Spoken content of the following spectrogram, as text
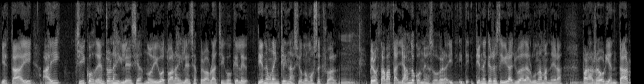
Y está ahí, hay chicos dentro de las iglesias, no digo todas las iglesias, pero habrá chicos que le tienen una inclinación homosexual, pero está batallando con eso, ¿verdad? Y, tienen que recibir ayuda de alguna manera para reorientar,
